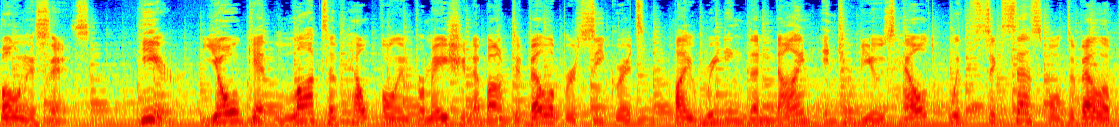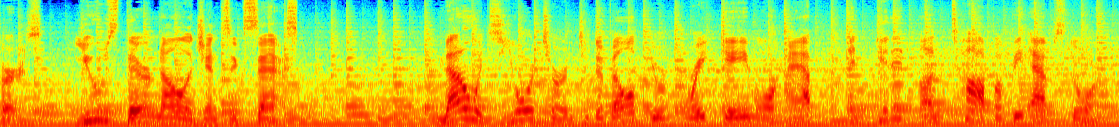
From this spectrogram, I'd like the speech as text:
Bonuses. Here, you'll get lots of helpful information about developer secrets by reading the 9 interviews held with successful developers. Use their knowledge and success. Now it's your turn to develop your great game or app and get it on top of the App Store.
